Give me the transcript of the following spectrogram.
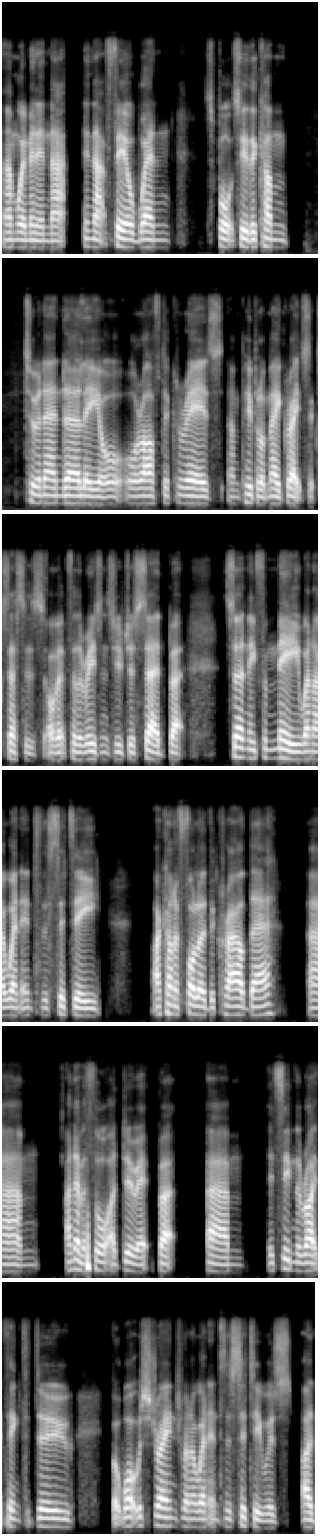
and women in that in that field when sports either come to an end early or or after careers, and people have made great successes of it for the reasons you've just said. But certainly for me, when I went into the city, I kind of followed the crowd there. Um, I never thought I'd do it, but um, it seemed the right thing to do. But what was strange when I went into the city was I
